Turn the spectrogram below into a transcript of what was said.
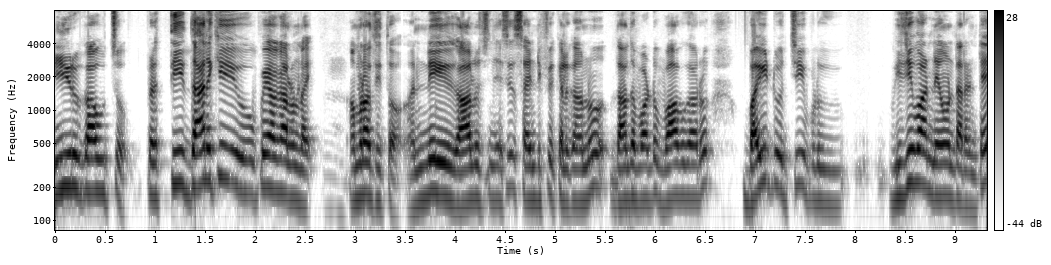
నీరు కావచ్చు ప్రతి దానికి ఉపయోగాలు ఉన్నాయి అమరావతితో. అన్ని ఆలోచన చేసి సైంటిఫికల్ గాను దాంతోపాటు బాబు గారు బయట వచ్చి ఇప్పుడు విజయవాడని ఏమంటారంటే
